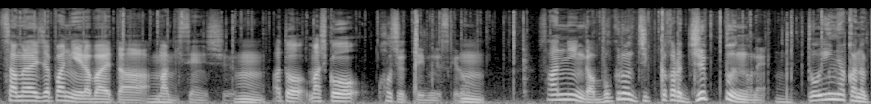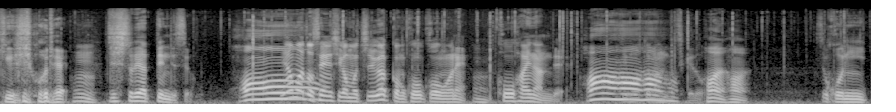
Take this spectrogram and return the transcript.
侍ジャパンに選ばれたうん牧選手、うん。あと益子捕手っているんですけど、うん。3人が僕の実家から10分のね、うん。ど田舎の球場でうん。自主トレやってるんですよ。はあ。大和選手がもう中学校も高校もね、うん。後輩なんで地元はなんですけど。あはいはそこに行っ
